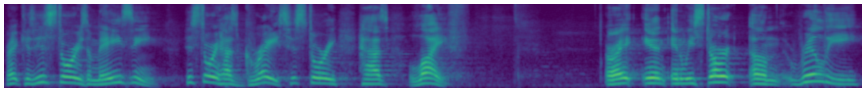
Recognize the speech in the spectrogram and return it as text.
Right? Because his story is amazing. His story has grace, his story has life. All right? And, and we start um, really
